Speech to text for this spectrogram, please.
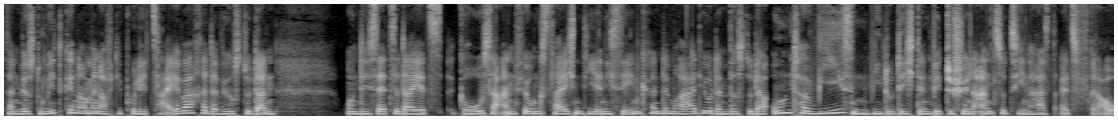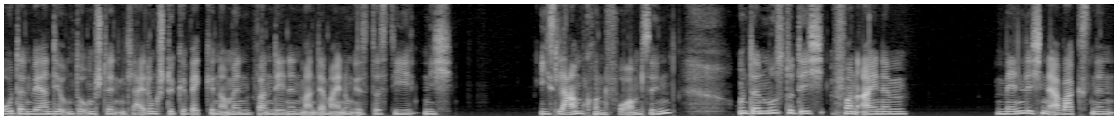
Dann wirst du mitgenommen auf die Polizeiwache, da wirst du dann und ich setze da jetzt große Anführungszeichen, die ihr nicht sehen könnt im Radio, dann wirst du da unterwiesen, wie du dich denn bitte schön anzuziehen hast als Frau. Dann werden dir unter Umständen Kleidungsstücke weggenommen, von denen man der Meinung ist, dass die nicht islamkonform sind. Und dann musst du dich von einem männlichen Erwachsenen,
